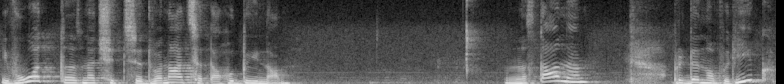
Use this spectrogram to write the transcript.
і от, е, значить, 12 година настане, прийде новий рік,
